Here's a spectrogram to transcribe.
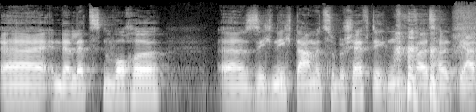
äh, in der letzten Woche äh, sich nicht damit zu beschäftigen, weil es halt, ja,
